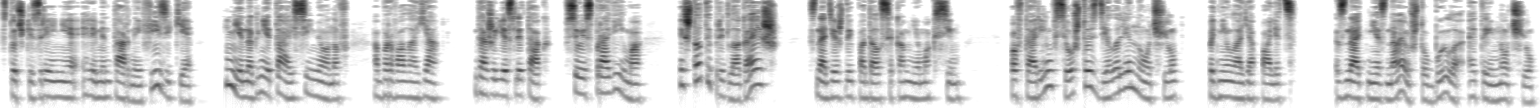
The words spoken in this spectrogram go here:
С точки зрения элементарной физики, не нагнетай, Семенов, оборвала я. Даже если так, все исправимо. И что ты предлагаешь? С надеждой подался ко мне Максим. Повторим все, что сделали ночью, подняла я палец. Знать не знаю, что было этой ночью,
